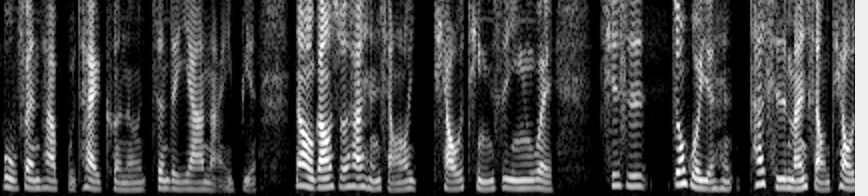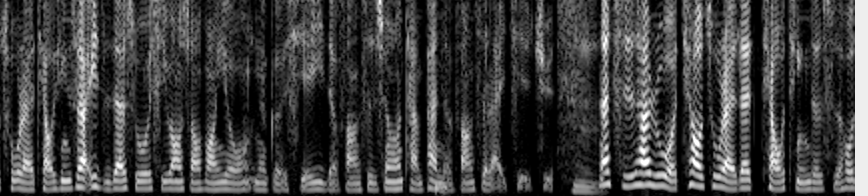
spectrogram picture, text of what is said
部分他不太可能真的压哪一边。那我刚刚说他很想要调停，是因为其实中国也很，他其实蛮想跳出来调停，所以他一直在说希望双方用那个协议的方式，用谈判的方式来解决。嗯，那其实他如果跳出来在调停的时候。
